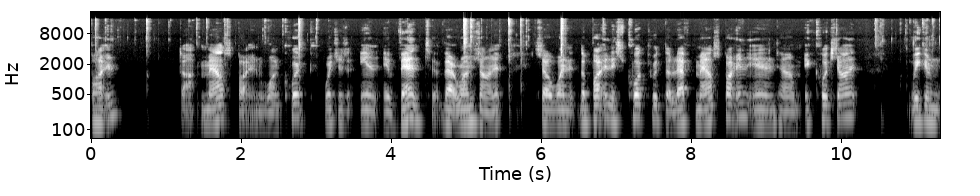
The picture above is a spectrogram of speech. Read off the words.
button dot mouse button one click, which is an event that runs on it. So when the button is clicked with the left mouse button and um, it clicks on it, we can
